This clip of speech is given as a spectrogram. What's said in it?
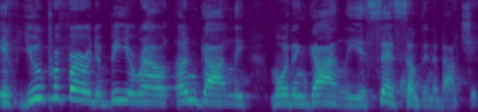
if you prefer to be around ungodly more than godly, it says something about you.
